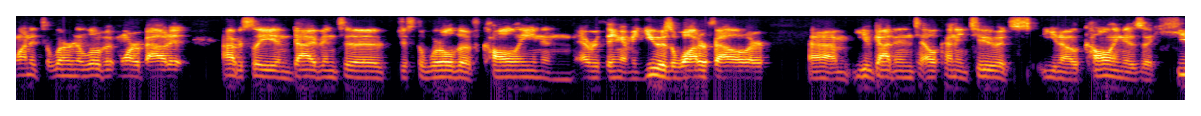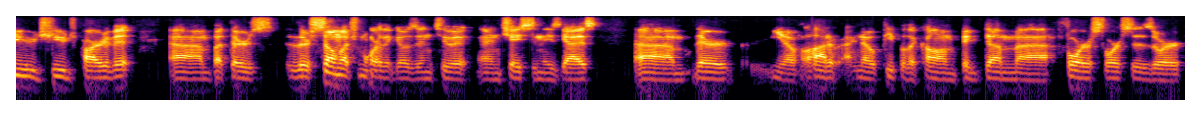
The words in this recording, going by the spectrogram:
wanted to learn a little bit more about it, obviously, and dive into just the world of calling and everything. I mean, you as a waterfowler, um, you've gotten into elk hunting too. It's you know, calling is a huge, huge part of it. Um, but there's there's so much more that goes into it and chasing these guys. Um, they're you know a lot of I know people that call them big dumb uh, forest horses or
